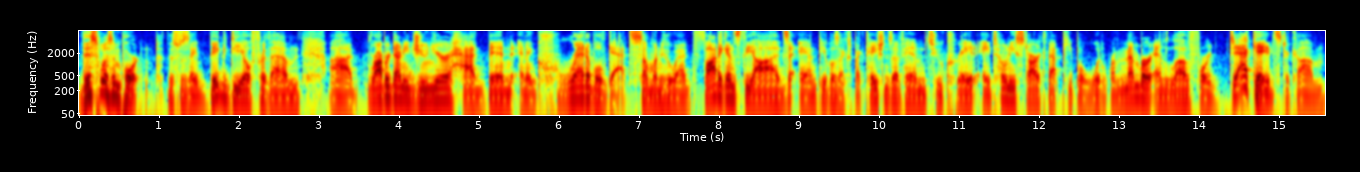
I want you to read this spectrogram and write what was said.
This was important. This was a big deal for them. Uh, Robert Downey Jr. had been an incredible get, someone who had fought against the odds and people's expectations of him to create a Tony Stark that people would remember and love for decades to come.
